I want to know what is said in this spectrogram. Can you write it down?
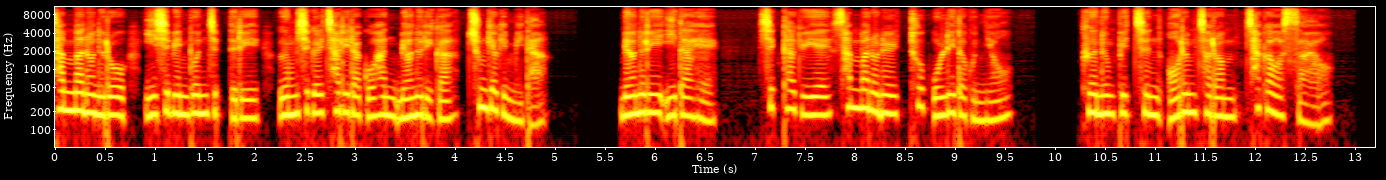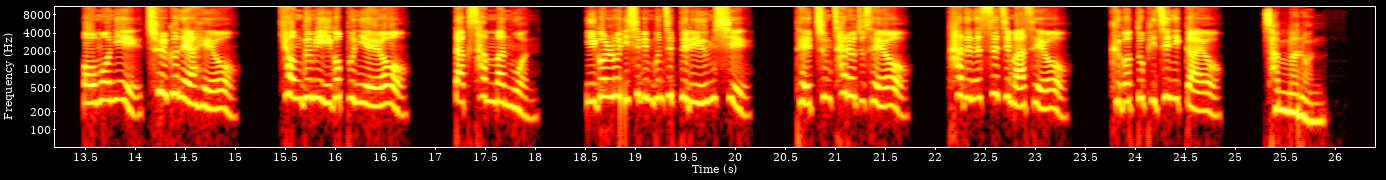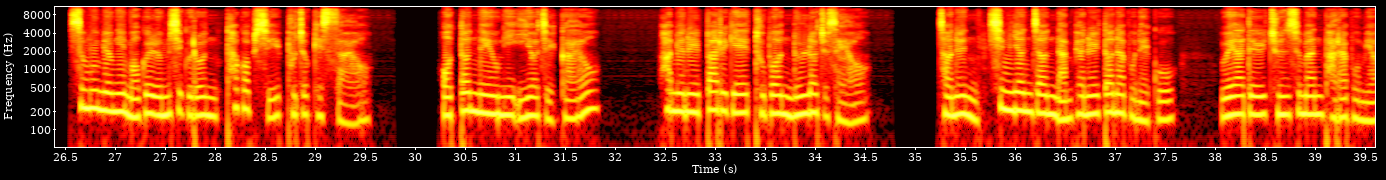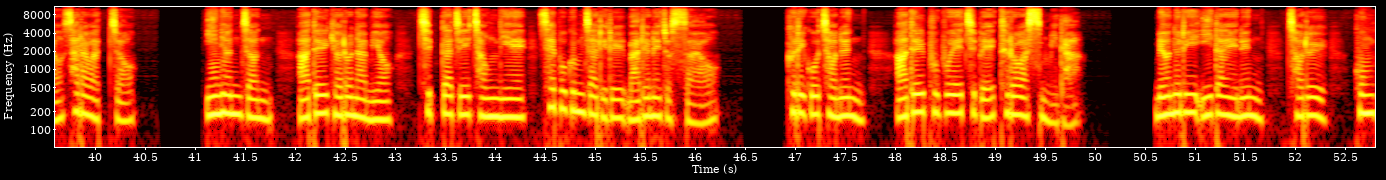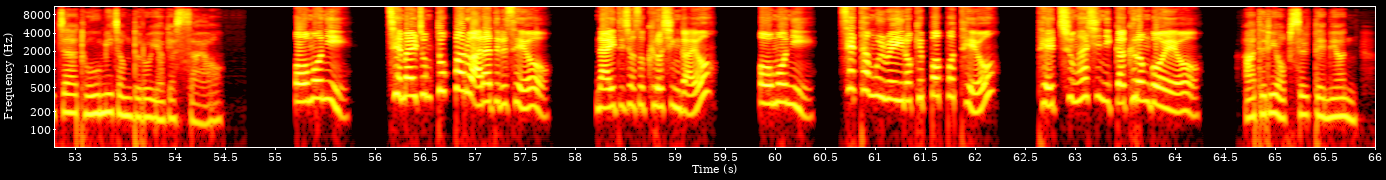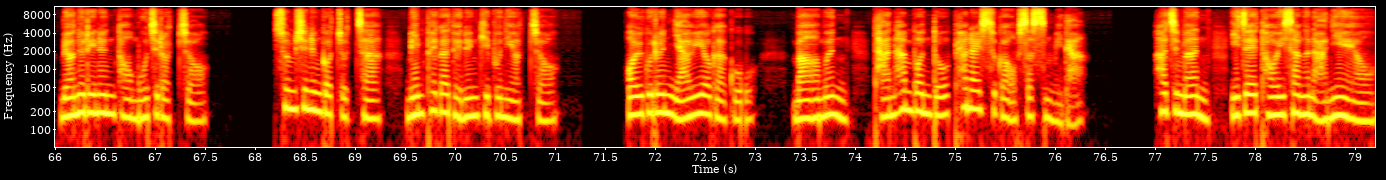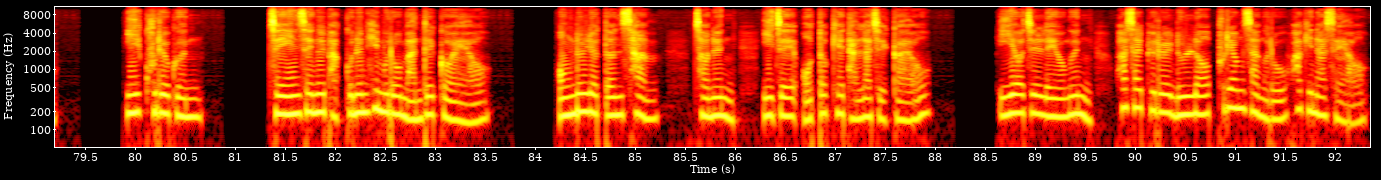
3만 원으로 20인분 집들이 음식을 차리라고 한 며느리가 충격입니다. 며느리 이다혜 식탁 위에 3만 원을 툭 올리더군요. 그 눈빛은 얼음처럼 차가웠어요. 어머니, 출근해야 해요. 현금이 이것뿐이에요. 딱 3만 원. 이걸로 20인분 집들이 음식. 대충 차려주세요. 카드는 쓰지 마세요. 그것도 빚이니까요. 3만 원. 20명이 먹을 음식으론 턱없이 부족했어요. 어떤 내용이 이어질까요? 화면을 빠르게 두 번 눌러주세요. 저는 10년 전 남편을 떠나보내고 외아들 준수만 바라보며 살아왔죠. 2년 전 아들 결혼하며 집까지 정리해 세보금자리를 마련해줬어요. 그리고 저는 아들 부부의 집에 들어왔습니다. 며느리 이다혜는 저를 공짜 도우미 정도로 여겼어요. 어머니, 제 말 좀 똑바로 알아들으세요. 나이 드셔서 그러신가요? 어머니, 세탁물 왜 이렇게 뻣뻣해요? 대충 하시니까 그런 거예요. 아들이 없을 때면 며느리는 더 모질었죠. 숨 쉬는 것조차 민폐가 되는 기분이었죠. 얼굴은 야위어가고 마음은 단 한 번도 편할 수가 없었습니다. 하지만 이제 더 이상은 아니에요. 이 굴욕은 제 인생을 바꾸는 힘으로 만들 거예요. 억눌렸던 삶, 저는 이제 어떻게 달라질까요? 이어질 내용은 화살표를 눌러 풀영상으로 확인하세요.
